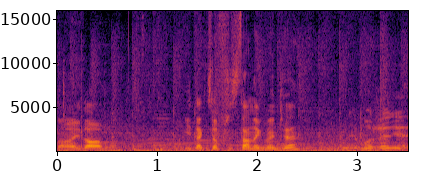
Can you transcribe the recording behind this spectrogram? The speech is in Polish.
No i dobra. I tak co, przystanek będzie? Nie, może nie.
